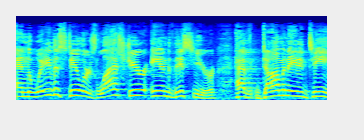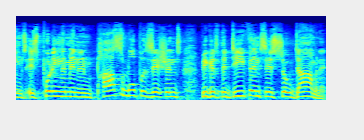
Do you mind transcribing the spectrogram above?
and the way the Steelers last year and this year have dominated teams is putting them in impossible positions because the defense is so dominant.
